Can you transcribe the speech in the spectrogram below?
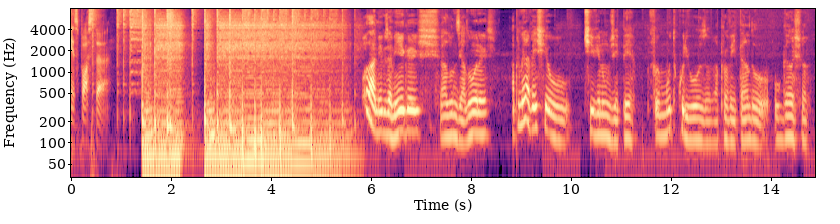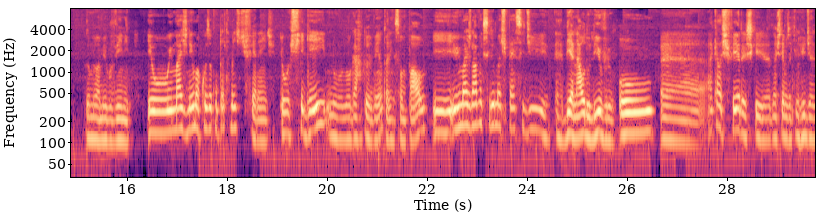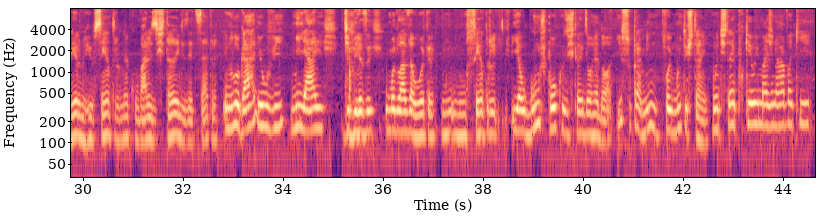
Resposta. Olá, amigos e amigas, alunos e alunas. A primeira vez que eu tive num GP foi muito curioso, aproveitando o gancho do meu amigo Vini. Eu imaginei uma coisa completamente diferente. Eu cheguei no lugar do evento, ali em São Paulo, e eu imaginava que seria uma espécie de é, Bienal do Livro ou é, aquelas feiras que nós temos aqui no Rio de Janeiro, no Rio Centro, né, com vários estandes, etc. E no lugar eu vi milhares de mesas, uma do lado da outra, num centro e alguns poucos estandes ao redor. Isso para mim foi muito estranho. Muito estranho porque eu imaginava que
